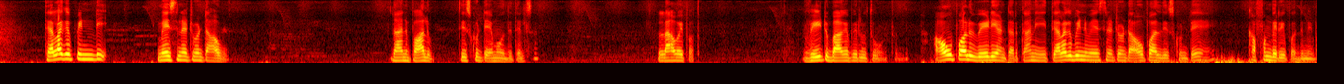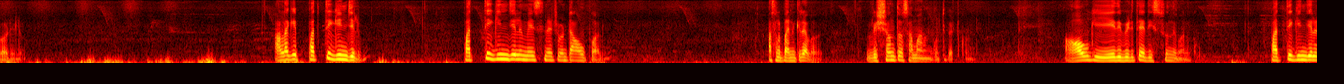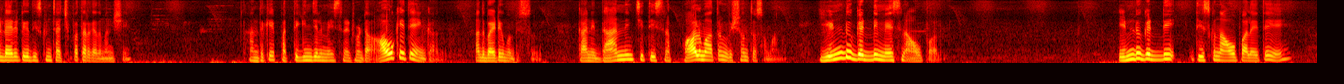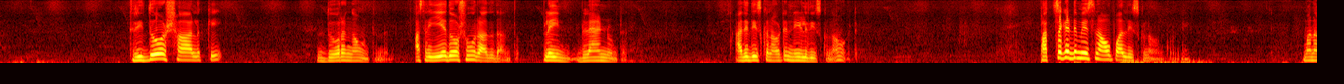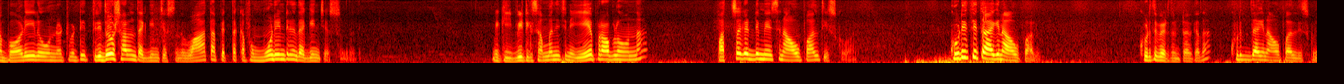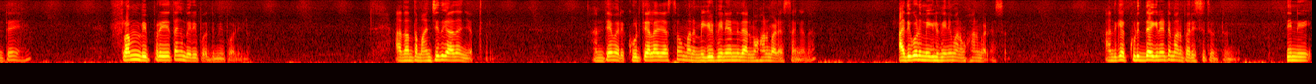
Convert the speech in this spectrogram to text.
తెలగపిండి మేసినటువంటి ఆవు దాని పాలు తీసుకుంటే ఏమవుద్ది తెలుసా? లావైపోతాం. అయిపోతాం వెయిట్ బాగా పెరుగుతూ ఉంటుంది. ఆవు పాలు వేడి అంటారు కానీ తెలగపిండి వేసినటువంటి ఆవు పాలు తీసుకుంటే కఫం పెరిగిపోద్ది మీ బాడీలో. అలాగే పత్తి గింజలు. పత్తి గింజలు మేసినటువంటి ఆవు పాలు. అసలు పనికిరావు అవి. విషంతో సమానం గుర్తుపెట్టుకోండి. ఆవుకి ఏది పెడితే అది ఇస్తుంది మనకు. పత్తి గింజలు డైరెక్ట్గా తీసుకుని చచ్చిపోతారు కదా మనిషి. అందుకే పత్తి గింజలు మేసినటువంటి ఆవుకైతే ఏం కాదు. అది బయటకు పంపిస్తుంది. కానీ దాని నుంచి తీసిన పాలు మాత్రం విషంతో సమానం. ఎండుగడ్డి మేసిన ఆవు పాలు. ఎండుగడ్డి తీసుకున్న ఆవు పాలు అయితే త్రిదోషాలకి దూరంగా ఉంటుంది. అది. అసలు ఏ దోషము రాదు దాంతో. ప్లెయిన్ బ్లాండ్ ఉంటుంది. అది తీసుకున్నా ఒకటి నీళ్ళు తీసుకున్నాం ఒకటి. పచ్చగడ్డి మేసిన ఆవు పాలు తీసుకున్నాం అనుకోండి మన బాడీలో ఉన్నటువంటి త్రిదోషాలను తగ్గించేస్తుంది. వాత పిత్త కఫం మూడింటిని తగ్గించేస్తుంది. అది మీకు వీటికి సంబంధించిన ఏ ప్రాబ్లం ఉన్నా పచ్చగడ్డి మేసిన ఆవు పాలు తీసుకోవాలి. కుడితి తాగిన ఆవు పాలు. కుడితి పెడుతుంటారు కదా కుడితి తాగిన ఆవు పాలు తీసుకుంటే ఫ్లమ్ విపరీతంగా పెరిగిపోద్ది మీ బాడీలో. అదంత మంచిది కాదని చెప్తారు. అంతే మరి కుర్తి ఎలా చేస్తాం మనం మిగిలిపోయిన దాని మొహాన్ని పడేస్తాం కదా. అది కూడా మిగిలిపోయిన మన మొహాన్ని పడేస్తాం అందుకే కుడితి తగినట్టే మన పరిస్థితి ఉంటుంది. దీన్ని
